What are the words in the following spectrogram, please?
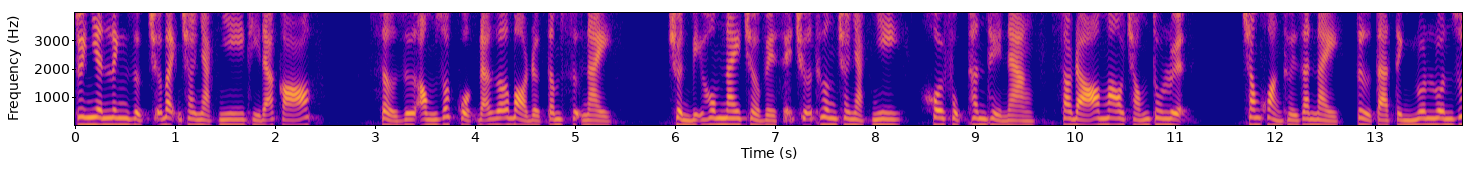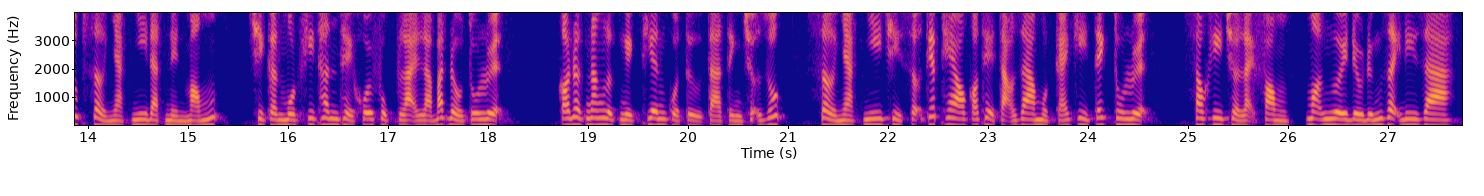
Tuy nhiên linh dược chữa bệnh cho nhạc nhi thì đã có. Sở dư ong rốt cuộc đã gỡ bỏ được tâm sự này. Chuẩn bị hôm nay trở về sẽ chữa thương cho nhạc nhi, khôi phục thân thể nàng, sau đó mau chóng tu luyện. Trong khoảng thời gian này, tử tà tình luôn luôn giúp sở nhạc nhi đặt nền móng, chỉ cần một khi thân thể khôi phục lại là bắt đầu tu luyện. Có được năng lực nghịch thiên của tử tà tình trợ giúp, sở nhạc nhi chỉ sợ tiếp theo có thể tạo ra một cái kỳ tích tu luyện. Sau khi trở lại phòng, mọi người đều đứng dậy đi ra.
